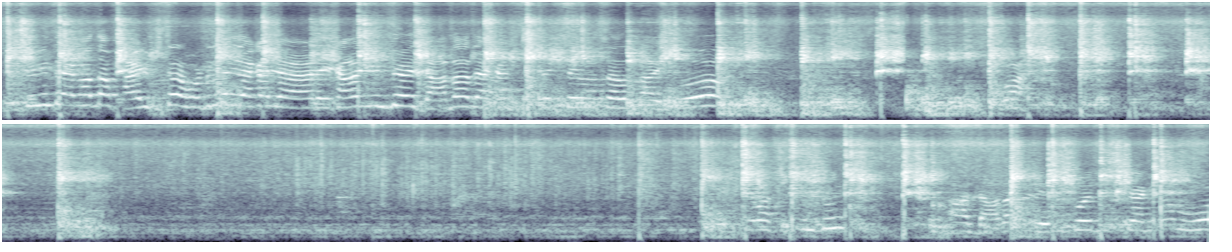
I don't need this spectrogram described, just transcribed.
এটা কিন্তু একমাত্র ফাইভ স্টার হোটেলেই দেখা যায় আর এখানে কিন্তু দাদা দেখাচ্ছে দেখতে পাচ্ছে তো বাহ দেখতে পাচ্ছ কিন্তু রেডি করে দিচ্ছে একদম ও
